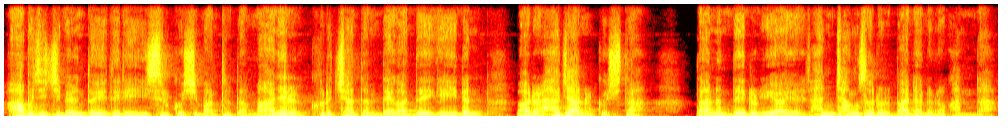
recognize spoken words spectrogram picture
아버지 집에는 너희들이 있을 것이 많도다. 만일 그렇지 않다면 내가 너에게 이런 말을 하지 않을 것이다. 나는 너를 위하여 한 장소를 마련하러 간다.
